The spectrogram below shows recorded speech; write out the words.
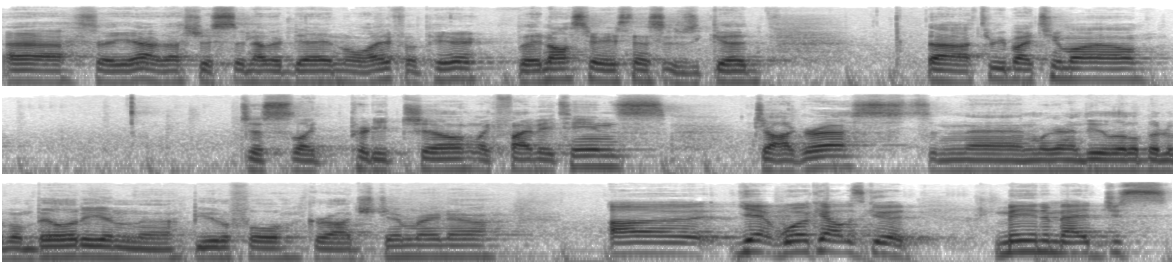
Uh, so yeah, that's just another day in the life up here. But in all seriousness, it was good. Uh, three by two mile, just like pretty chill, like 518s, jog rest, and then we're gonna do a little bit of mobility in the beautiful garage gym right now. Uh, yeah, workout was good. Me and Ahmed just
